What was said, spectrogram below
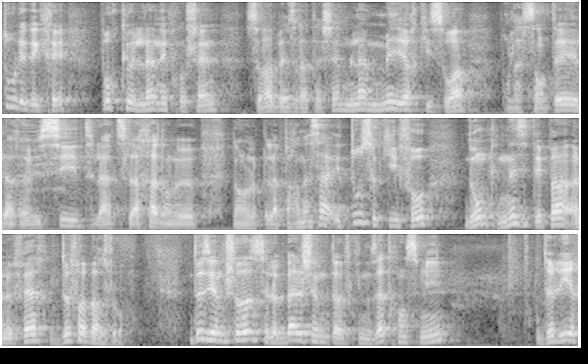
tous les décrets pour que l'année prochaine sera Bezrat Hashem la meilleure qui soit pour la santé, la réussite, la tzlacha dans, le, dans la parnassa et tout ce qu'il faut. Donc n'hésitez pas à le faire deux fois par jour. Deuxième chose, c'est le Baal Shem Tov qui nous a transmis de lire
